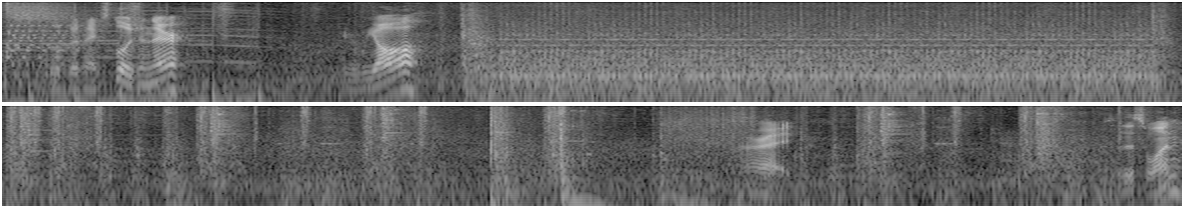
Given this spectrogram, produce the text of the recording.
A little bit of an explosion there. Here we are. One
